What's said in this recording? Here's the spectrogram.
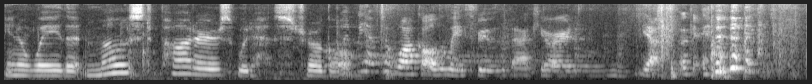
in a way that most potters would struggle. We have to walk all the way through the backyard and yeah, okay.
